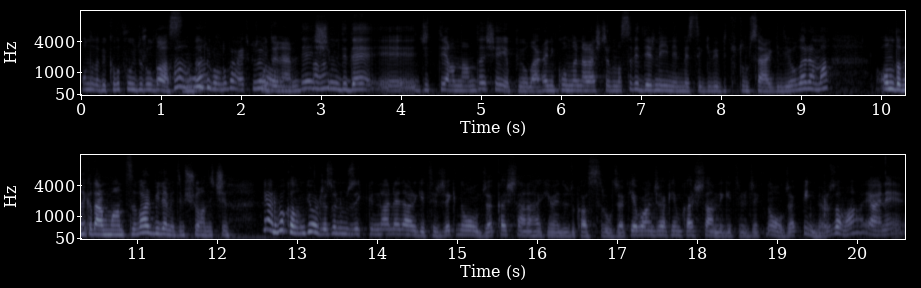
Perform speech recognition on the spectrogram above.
Onda da bir kılıf uyduruldu Ha, aslında. uyduruldu gayet güzel o oldu. dönemde. Hı hı. Şimdi de e, ciddi anlamda şey yapıyorlar. Hani konuların araştırılması ve derine inilmesi gibi bir tutum sergiliyorlar ama onda ne kadar mantığı var bilemedim şu an için. Yani bakalım göreceğiz önümüzdeki günler neler getirecek, ne olacak, kaç tane hakeme düdük astırılacak, yabancı hakem kaç tane getirilecek, ne olacak bilmiyoruz ama yani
